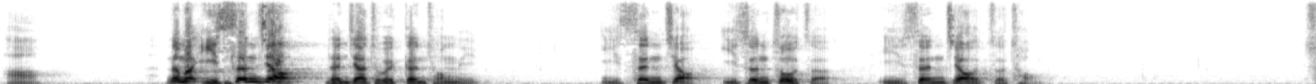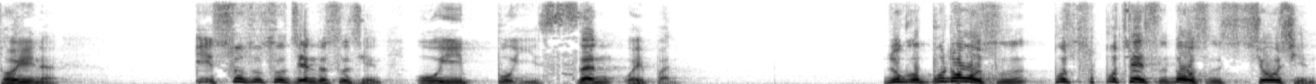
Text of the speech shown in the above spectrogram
啊。那么以身教，人家就会跟从你。以身教，以身作则，以身教则从。所以呢，一世世世间的事情，无一不以身为本。如果不落实，不不切实落实修行，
